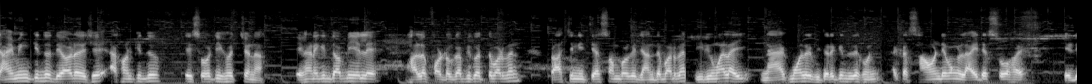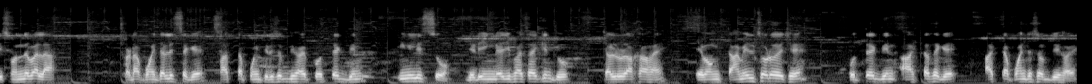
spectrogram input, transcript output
টাইমিং কিন্তু দেওয়া রয়েছে, এখন কিন্তু সেই শোটি হচ্ছে না। এখানে কিন্তু আপনি এলে ভালো ফটোগ্রাফি করতে পারবেন, প্রাচীন ইতিহাস সম্পর্কে জানতে পারবেন। তিরুমালাই নায়ক মহলের ভিতরে কিন্তু দেখুন, একটা সাউন্ড এবং লাইটের শো হয়। এটি সন্ধ্যেবেলা ছটা পঁয়তাল্লিশ থেকে সাতটা পঁয়ত্রিশ অব্দি হয় প্রত্যেক দিন ইংলিশ শো যেটি ইংরেজি ভাষায় কিন্তু চালু রাখা হয়। এবং তামিল শো রয়েছে প্রত্যেক দিন আটটা থেকে আটটা পঞ্চাশ অব্দি হয়।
